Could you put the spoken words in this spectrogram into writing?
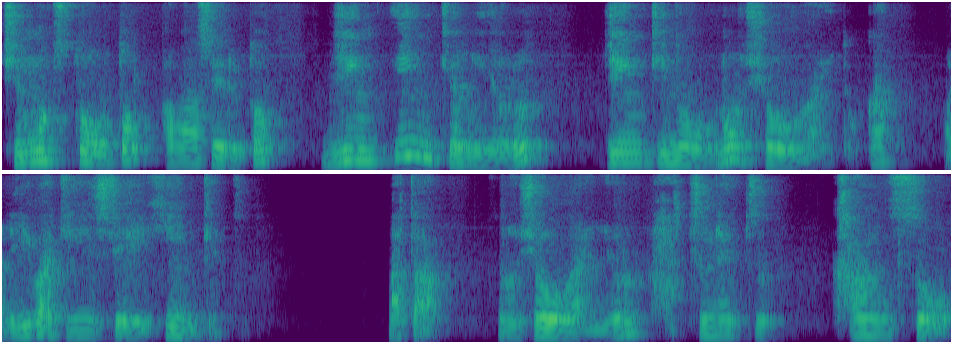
始末糖と合わせると腎隠居による腎機能の障害とかあるいは腎性貧血またその障害による発熱乾燥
